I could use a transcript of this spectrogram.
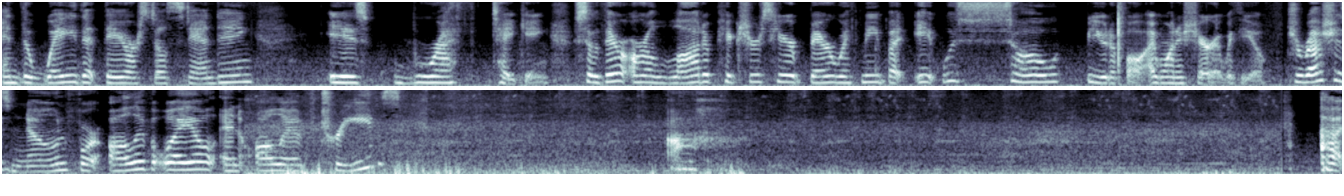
and the way that they are still standing is breathtaking. So there are a lot of pictures here, bear with me, but it was so beautiful. I want to share it with you. Jerash is known for olive oil and olive trees. Ah. Uh,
